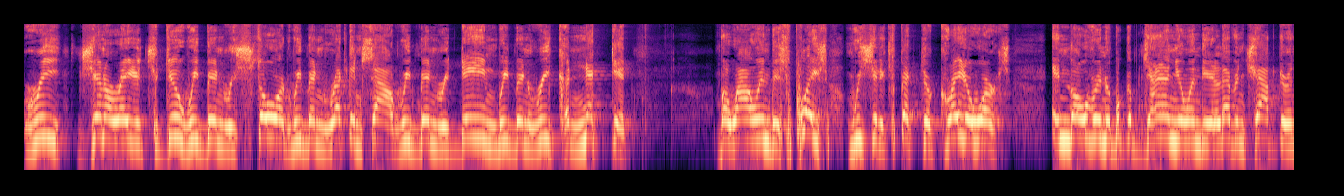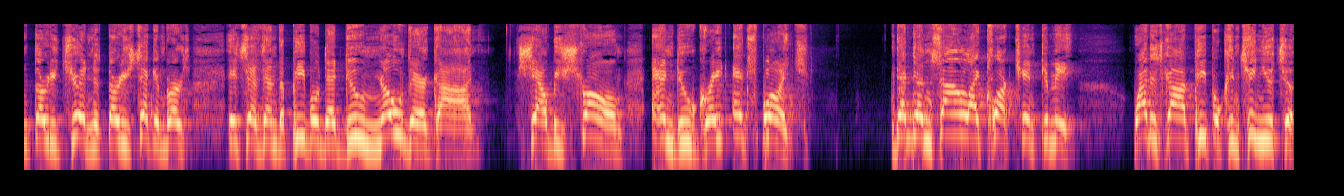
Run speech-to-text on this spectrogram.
regenerated to do? We've been restored. We've been reconciled. We've been redeemed. We've been reconnected. But while in this place, we should expect the greater works in over in the book of Daniel in the 11th chapter and 32 in the 32nd verse, it says, and the people that do know their God shall be strong and do great exploits. That doesn't sound like Clark Kent to me. Why does God people continue to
